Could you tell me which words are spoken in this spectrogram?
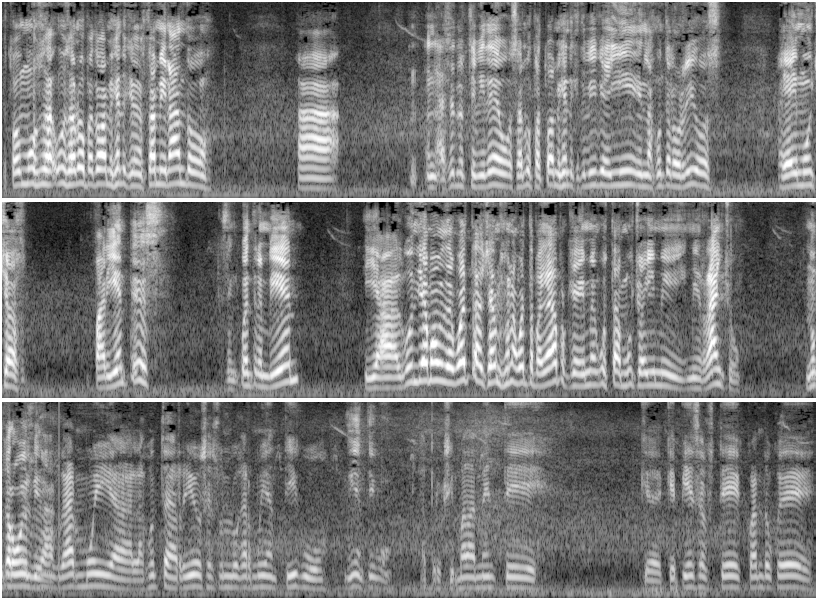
De todos modos, un saludo para toda mi gente que nos está mirando en- haciendo este video. Saludos para toda mi gente que vive allí en la Junta de los Ríos. Ahí hay muchos parientes que se encuentren bien. Y algún día vamos de vuelta, echarnos una vuelta para allá porque a mí me gusta mucho ahí mi, mi rancho. Nunca lo voy a Es un olvidar. lugar muy, la Junta de Ríos es un lugar muy antiguo, Muy antiguo. aproximadamente, ¿qué, qué piensa usted? ¿Cuándo fue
